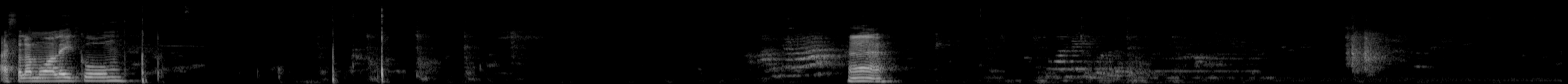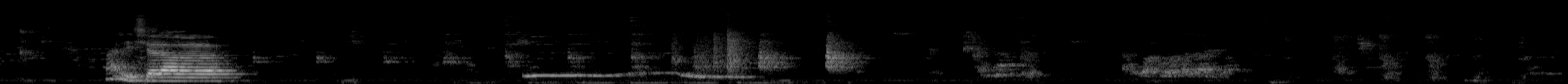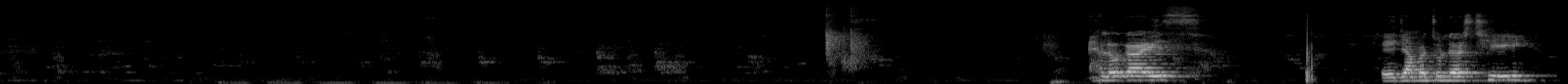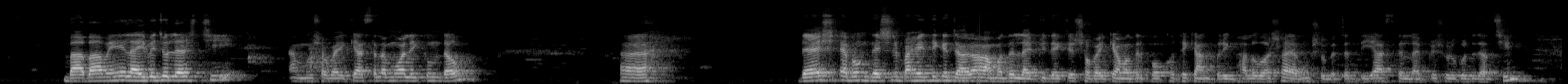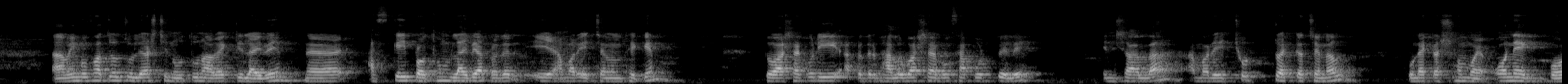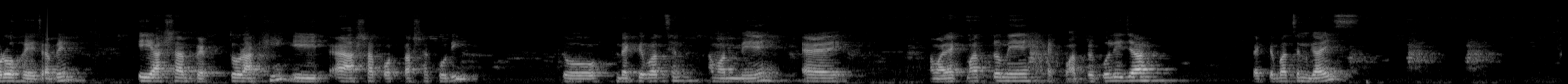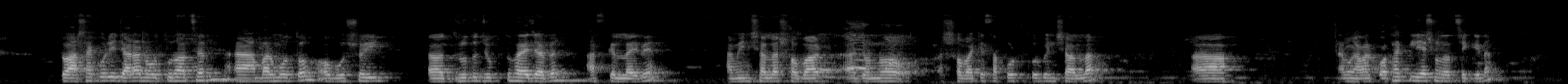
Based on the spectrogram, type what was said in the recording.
আসসালামু আলাইকুম হ্যাঁ আলিশারা হ্যালো গাইস এই যে আমরা চলে আসছি। বাবা মেয়ে লাইভে চলে আসছি। আমি সবাইকে আসসালামু আলাইকুম দাও। দেশ এবং দেশের বাইরে থেকে যারা আমাদের লাইভটি দেখছে, সবাইকে আমাদের পক্ষ থেকে আন্তরিক ভালোবাসা এবং শুভেচ্ছা দিয়ে আজকের লাইভটি শুরু করতে যাচ্ছি। আমি মুফাজ্জল চলে আসছি নতুন আরও একটি লাইভে আজকেই প্রথম লাইভে আপনাদের এই আমার এই চ্যানেল থেকে। তো আশা করি আপনাদের ভালোবাসা এবং সাপোর্ট পেলে, ইনশাআল্লাহ আমার এই ছোট্ট একটা চ্যানেল কোন একটা সময় অনেক বড় হয়ে যাবে। এই আশা ব্যক্ত রাখি, এই আশা প্রত্যাশা করি। তো দেখতে পাচ্ছেন আমার মেয়ে আমার একমাত্র মেয়ে, একমাত্র কলিজা। দেখতে পাচ্ছেন গাইস তো আশা করি যারা নতুন আছেন আমার মতো, অবশ্যই দ্রুত যুক্ত হয়ে যাবেন আজকের লাইভে আমি ইনশাল্লাহ সবার জন্য সবাইকে সাপোর্ট করব ইনশাল্লাহ এবং আমার কথা ক্লিয়ার শোনা যাচ্ছে কিনা,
